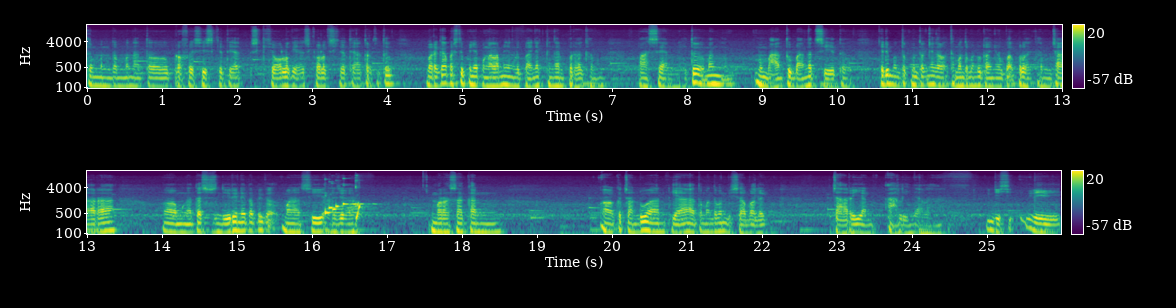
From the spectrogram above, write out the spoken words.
teman-teman atau profesi psikolog ya psikolog psikiater itu mereka pasti punya pengalaman yang lebih banyak dengan beragam pasien. Itu memang membantu banget sih itu. Jadi bentuk-bentuknya kalau teman-teman udah nyoba beragam cara uh, mengatasi sendiri nih tapi kok masih aja merasakan uh, kecanduan ya teman-teman bisa balik cari yang ahlinya lah. Di, di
